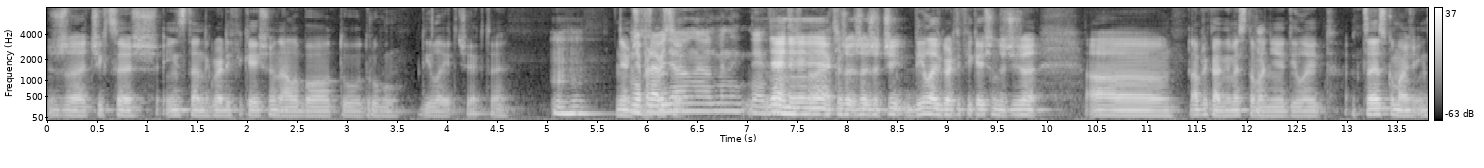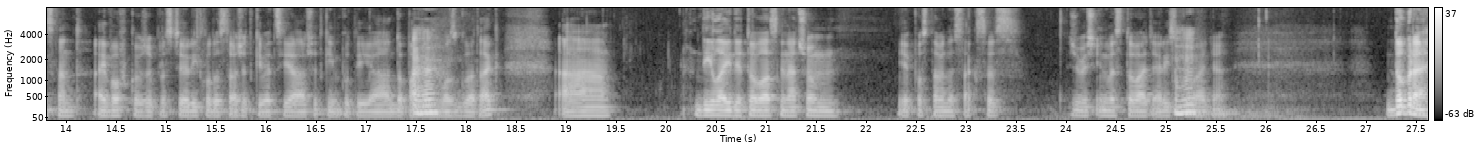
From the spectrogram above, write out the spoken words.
že či chceš instant gratification alebo tú druhú delayed, či jak to je. Mm-hmm. Neviem, Nepravidelné odmeny? Nie, nie, nie, nie, nie akože, že, že, či delayed gratification, že čiže uh, napríklad investovanie je delayed. cs máš instant, aj Vovko, že proste rýchlo dostáva všetky veci a všetky inputy a dopadne uh-huh. mozgu a tak. A delayed je to vlastne na čom je postavené success, že vieš investovať a riskovať. Mm-hmm. A... Dobre,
